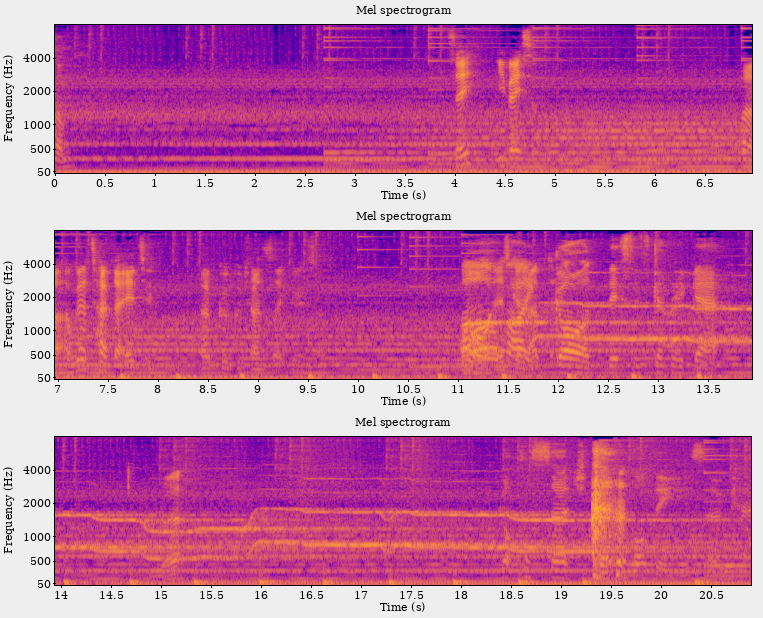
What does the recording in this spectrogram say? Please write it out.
Um, see? Evasive. Hold on, I'm gonna type that into um, Google Translate here. So. oh it's my god, this is gonna get. What? Got to search dead bodies, okay.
